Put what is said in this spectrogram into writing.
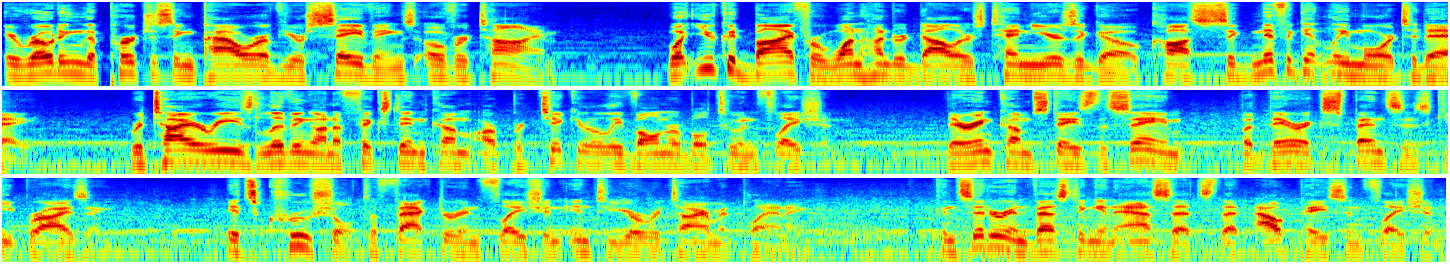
eroding the purchasing power of your savings over time. What you could buy for $100 10 years ago costs significantly more today. Retirees living on a fixed income are particularly vulnerable to inflation. Their income stays the same, but their expenses keep rising. It's crucial to factor inflation into your retirement planning. Consider investing in assets that outpace inflation,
